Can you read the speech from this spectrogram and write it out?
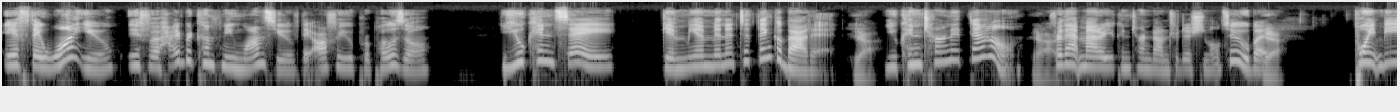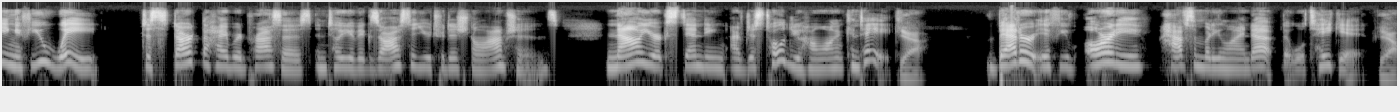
If they want you, if a hybrid company wants you, if they offer you a proposal, you can say, Give me a minute to think about it. yeah. You can turn it down. Yeah. For that matter, you can turn down traditional too. But yeah. point being, if you wait to start the hybrid process until you've exhausted your traditional options, now you're extending. I've just told you how long it can take. Yeah. Better if you've already have somebody lined up that will take it. Yeah.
